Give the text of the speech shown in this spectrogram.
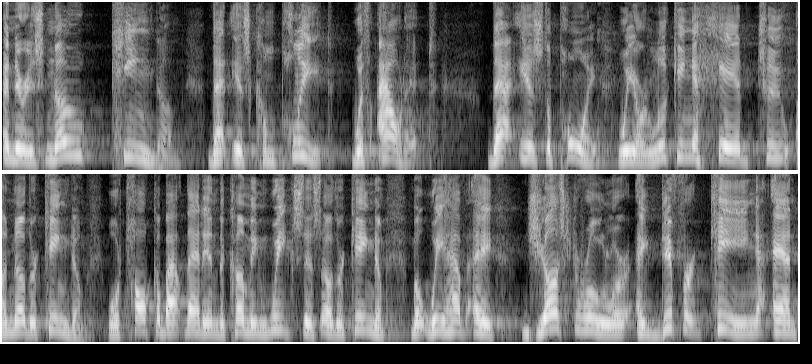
And there is no kingdom that is complete without it. That is the point. We are looking ahead to another kingdom. We'll talk about that in the coming weeks, this other kingdom. But we have a just ruler, a different king, and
